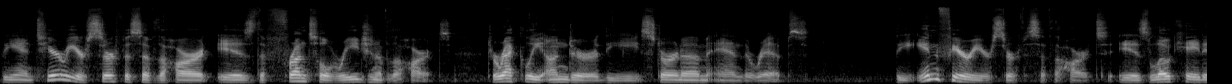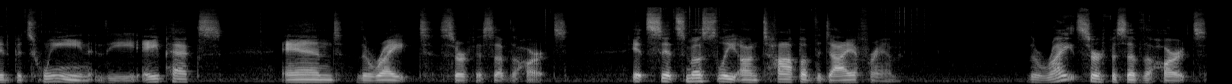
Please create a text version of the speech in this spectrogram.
The anterior surface of the heart is the frontal region of the heart, directly under the sternum and the ribs. The inferior surface of the heart is located between the apex and the right surface of the heart. It sits mostly on top of the diaphragm. The right surface of the heart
